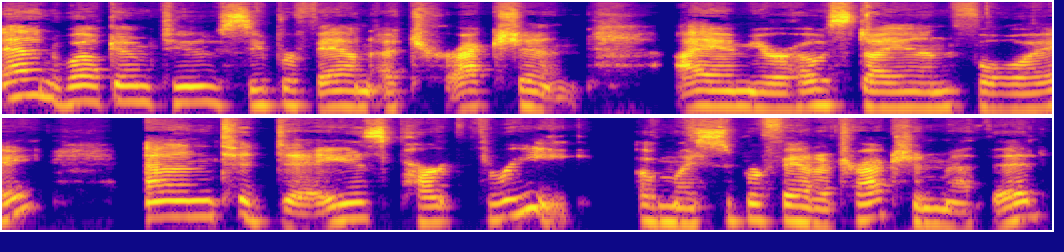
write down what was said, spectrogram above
and welcome to Superfan Attraction. I am your host, Diane Foy, and today is part three of my Superfan Attraction method,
